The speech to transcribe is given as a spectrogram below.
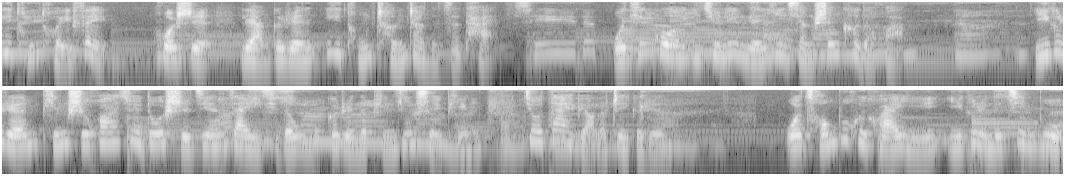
一同颓废，或是两个人一同成长的姿态。我听过一句令人印象深刻的话：一个人平时花最多时间在一起的五个人的平均水平，就代表了这个人。我从不会怀疑一个人的进步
